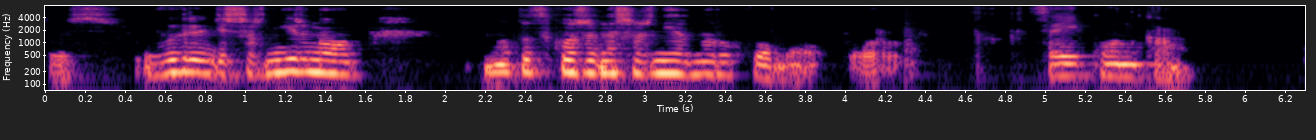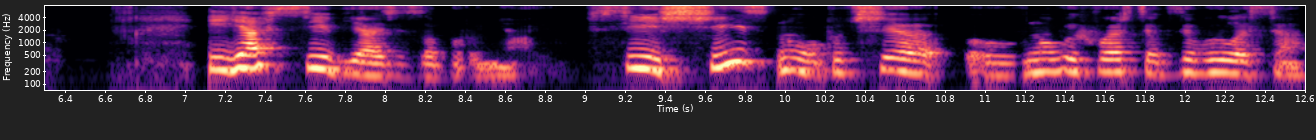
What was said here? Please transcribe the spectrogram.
Тобто у вигляді шарнірного, ну тут схоже на шарнірну рухому опору. Ця іконка. І я всі в'язі забороняю. Всі шість, ну тут ще е, в нових версіях з'явилася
